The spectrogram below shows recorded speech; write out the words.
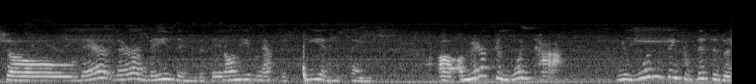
So they're, they're amazing that they don't even have to see anything. Uh, American woodcock, you wouldn't think of this as a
